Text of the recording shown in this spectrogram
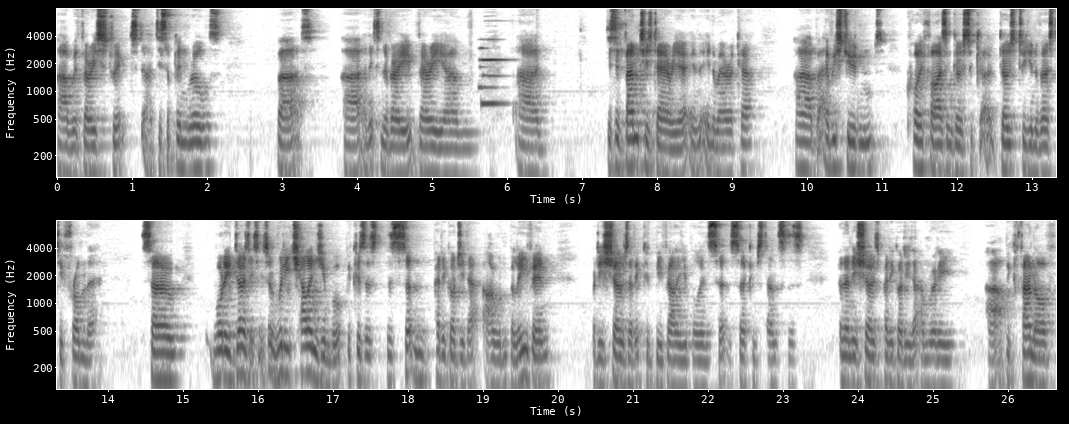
uh, with very strict uh, discipline rules, but uh, and it's in a very very um, uh, disadvantaged area in, in America. Uh, but every student qualifies and goes to goes to university from there. So what he does is it's a really challenging book because there's, there's certain pedagogy that I wouldn't believe in, but he shows that it could be valuable in certain circumstances. And then he shows pedagogy that I'm really uh, a big fan of,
